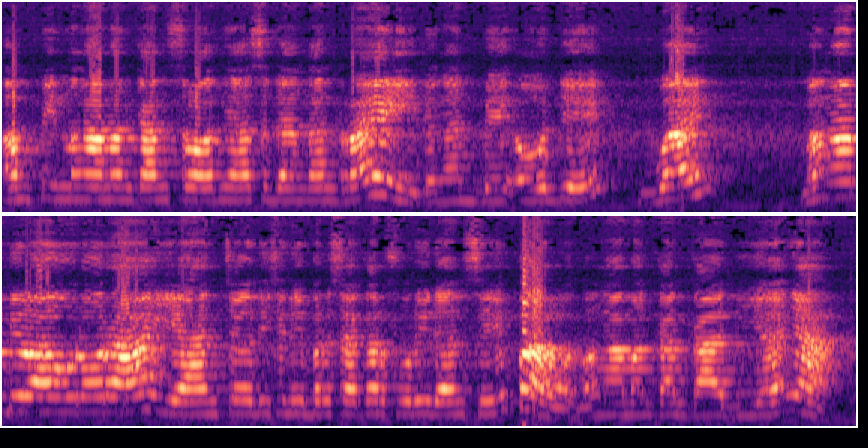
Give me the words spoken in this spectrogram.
Empin mengamankan slotnya sedangkan Ray dengan BOD Wine mengambil Aurora. Yance di sini berseker Fury dan Simple mengamankan Kadianya.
